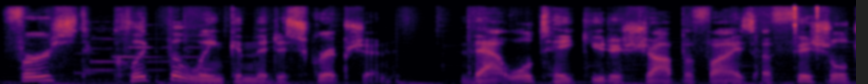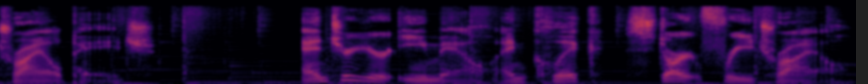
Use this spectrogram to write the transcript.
First, click the link in the description. That will take you to Shopify's official trial page. Enter your email and click Start Free Trial.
